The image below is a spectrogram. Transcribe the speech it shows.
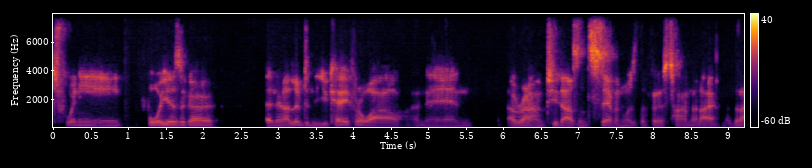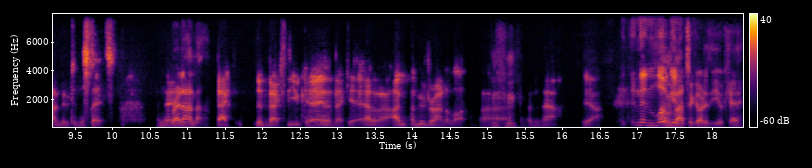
24 years ago, and then I lived in the UK for a while, and then around 2007 was the first time that I that I moved to the states. And then Right on. back then back to the UK and then back here. I don't know. I, I moved around a lot, uh, and now yeah. And then I'm Logan. about to go to the UK.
